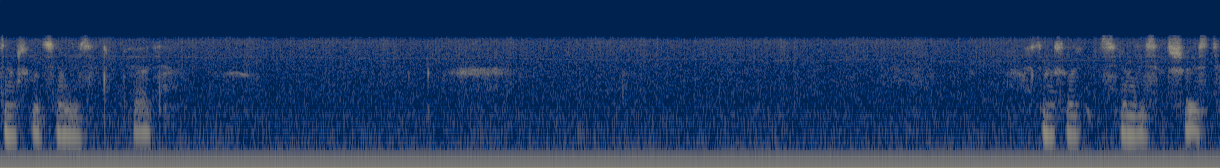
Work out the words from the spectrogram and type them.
Семьсот семьдесят пять семьсот семьдесят шесть.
